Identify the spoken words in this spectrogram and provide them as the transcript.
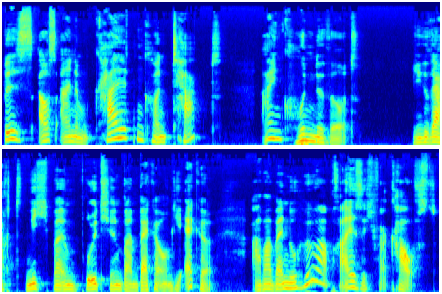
bis aus einem kalten Kontakt ein Kunde wird. Wie gesagt, nicht beim Brötchen beim Bäcker um die Ecke, aber wenn du höherpreisig verkaufst,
